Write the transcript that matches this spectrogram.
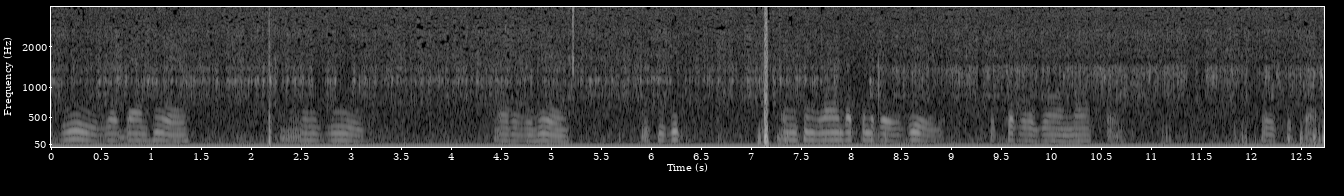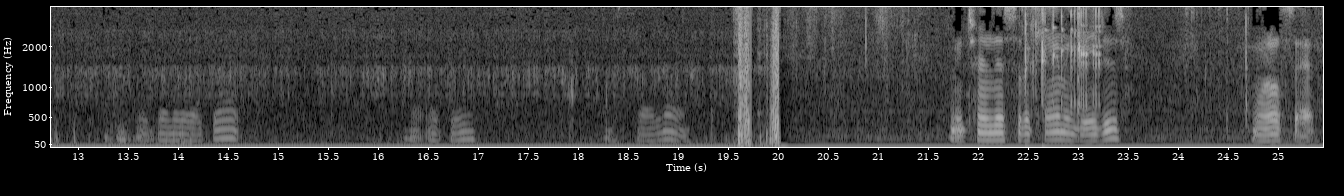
Groove right down here. And a little groove right over here. If you get everything lined up into the groove, the cover will go on nicely. So put that right down there like. That right there. Just slide it on. Let me turn this so the cam engages. We're all set.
